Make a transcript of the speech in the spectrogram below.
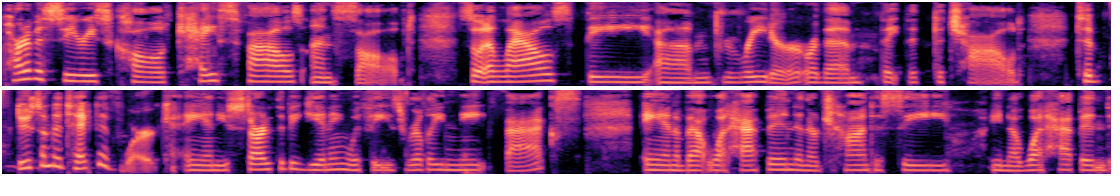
part of a series called Case Files Unsolved. So it allows the um, reader or the, the, the the child to do some detective work, and you start at the beginning with these really neat facts and about what happened, and they're trying to see you know, what happened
